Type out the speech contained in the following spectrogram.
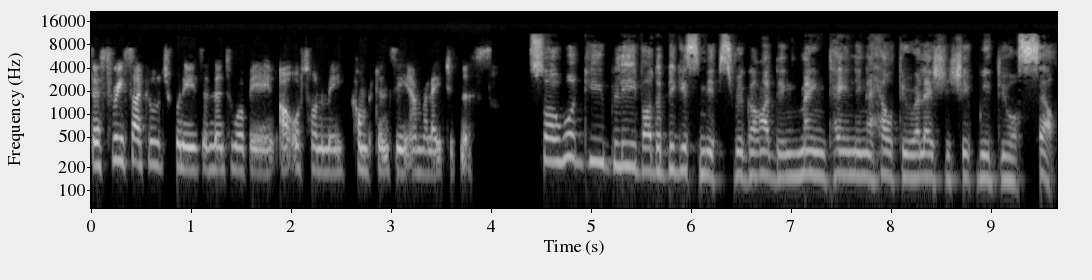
The three psychological needs of mental well-being are autonomy, competency, and relatedness. So what do you believe are the biggest myths regarding maintaining a healthy relationship with yourself?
